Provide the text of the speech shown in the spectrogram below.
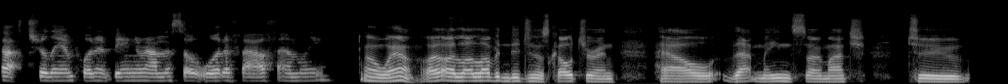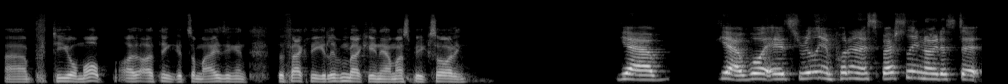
that's really important being around the salt water for our family. Oh wow! I, I love Indigenous culture and how that means so much to uh, to your mob. I, I think it's amazing, and the fact that you're living back here now must be exciting. Yeah, yeah. Well, it's really important. Especially noticed it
